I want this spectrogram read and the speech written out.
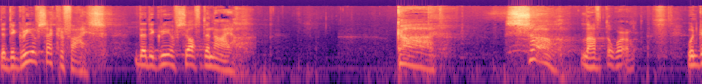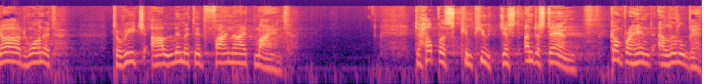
The degree of sacrifice, the degree of self denial. God so loved the world when God wanted to reach our limited, finite mind, to help us compute, just understand, comprehend a little bit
